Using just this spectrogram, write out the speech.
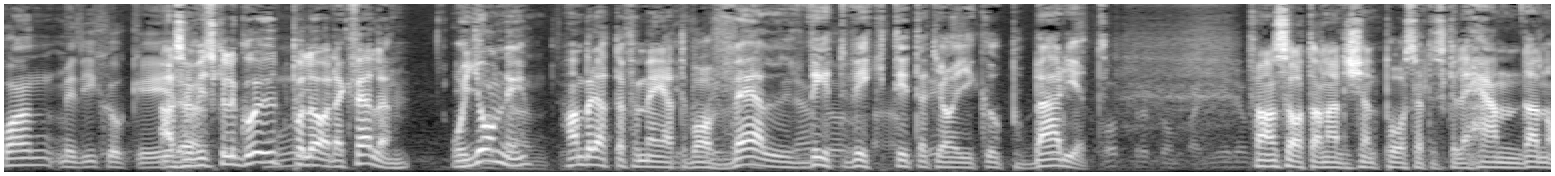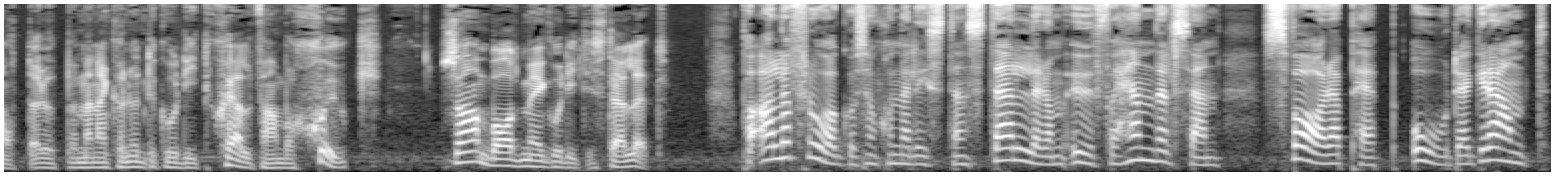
Juan me dijo que Alltså vi skulle gå ut på lördagskvällen. Och Jonny, importante. han berättade för mig att det var väldigt viktigt att jag gick upp på berget. För han sa att han hade känt på sig att det skulle hända något där uppe, men han kunde inte gå dit själv för han var sjuk. Så han bad mig gå dit istället. På alla frågor som journalisten ställer om ufo-händelsen svarar Pep ordagrant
